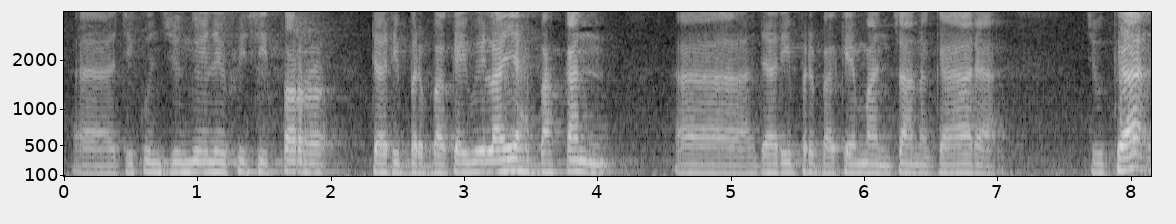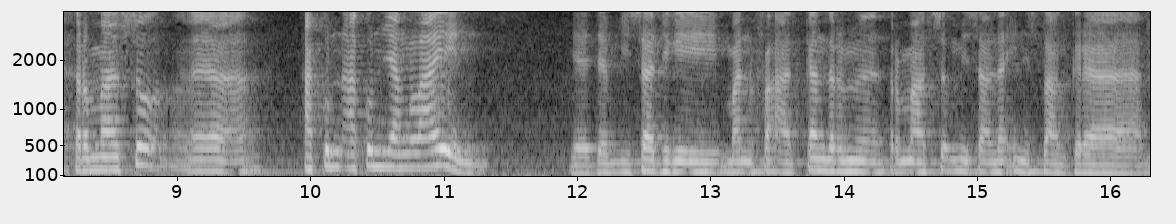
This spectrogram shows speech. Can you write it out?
Uh, dikunjungi oleh visitor dari berbagai wilayah bahkan uh, dari berbagai mancanegara. Juga termasuk akun-akun uh, yang lain ya dan bisa dimanfaatkan termasuk misalnya Instagram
